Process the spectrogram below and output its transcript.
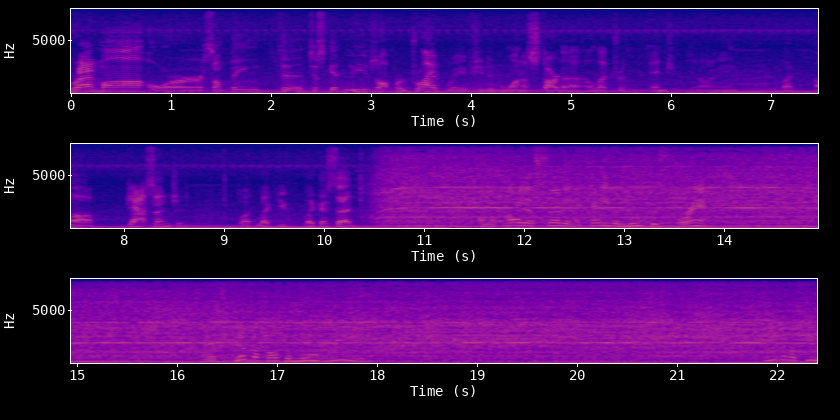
grandma or something to just get leaves off her driveway if she didn't want to start an electric engine, you know what I mean? But uh, gas engine. But like you, like I said, on the highest setting, I can't even move this branch. And it's difficult to move leaves even a few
